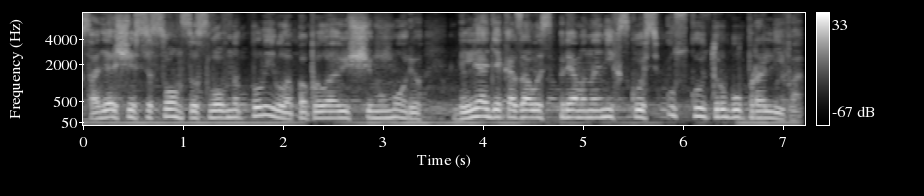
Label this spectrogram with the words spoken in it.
Садящееся солнце словно плыло по пылающему морю, глядя, казалось, прямо на них сквозь узкую трубу пролива.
